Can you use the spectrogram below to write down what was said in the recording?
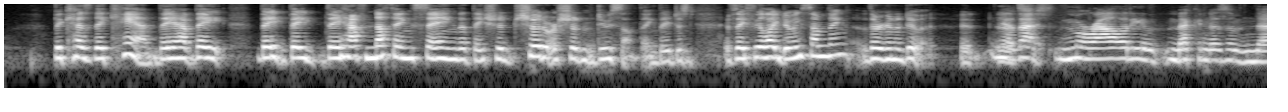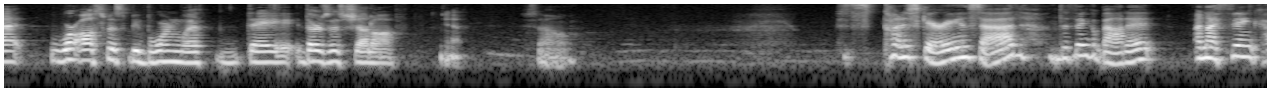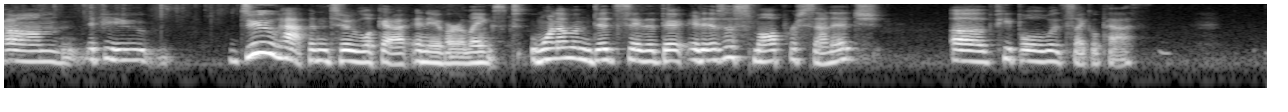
because they can they have they they they they have nothing saying that they should should or shouldn't do something. They just if they feel like doing something they're gonna do it, it yeah that just- morality mechanism that we're all supposed to be born with they there's a shut off. Yeah. so. It's kind of scary and sad to think about it. And i think um, if you do happen to look at any of our links one of them did say that there it is a small percentage of people with psychopath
